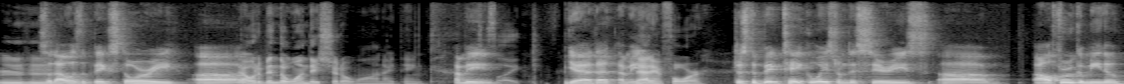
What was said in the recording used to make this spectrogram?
Mhm. So that was the big story. Um, that would have been the one they should have won, I think. I mean, like yeah, that I mean, that and four. just the big takeaways from this series. Um, Al-Farouq Aminu,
